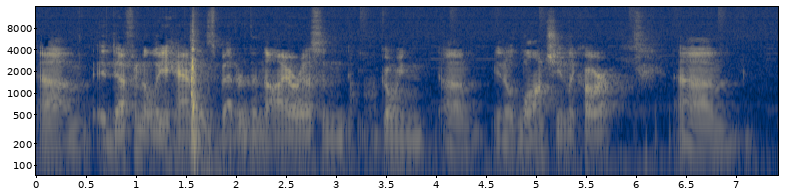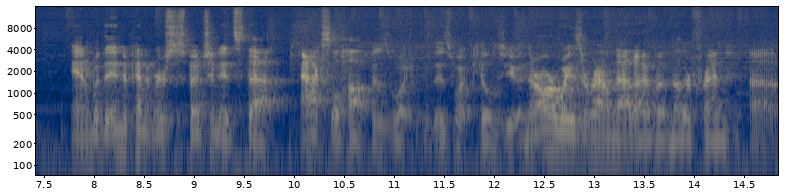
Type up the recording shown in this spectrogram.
Um, it definitely handles better than the IRS and going, um, you know, launching the car. Um, and with the independent rear suspension, it's that axle hop is what is what kills you. And there are ways around that. I have another friend uh,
